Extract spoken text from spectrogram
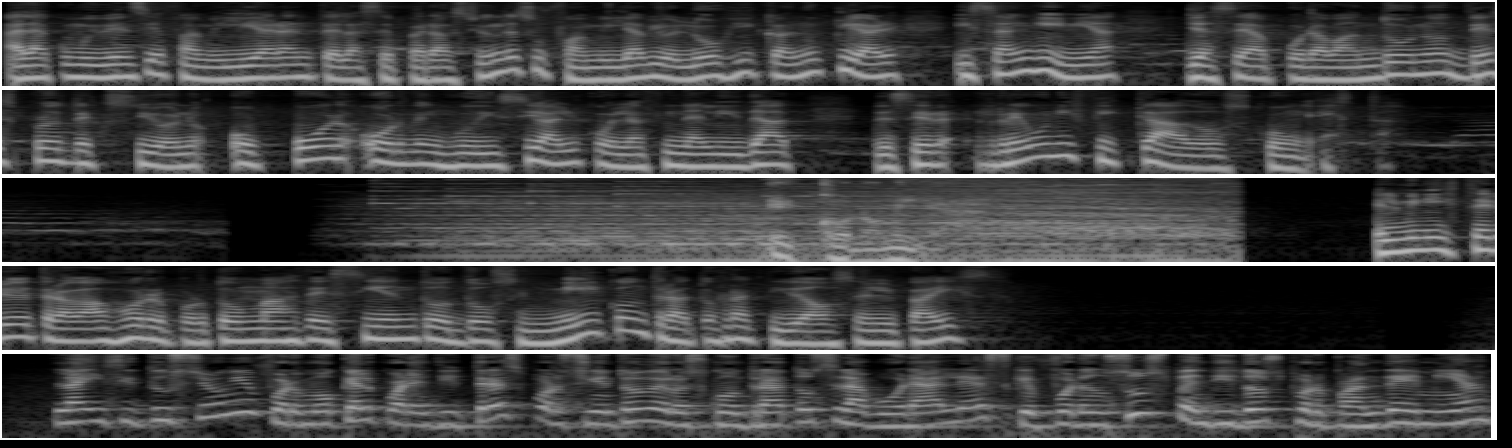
a la convivencia familiar ante la separación de su familia biológica, nuclear y sanguínea, ya sea por abandono, desprotección o por orden judicial, con la finalidad de ser reunificados con esta. Economía. El Ministerio de Trabajo reportó más de 112 mil contratos reactivados en el país. La institución informó que el 43% de los contratos laborales que fueron suspendidos por pandemia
